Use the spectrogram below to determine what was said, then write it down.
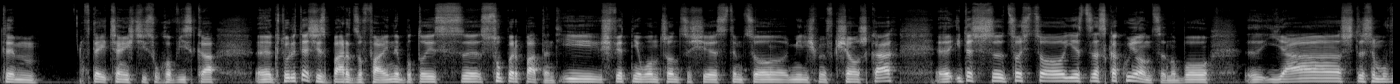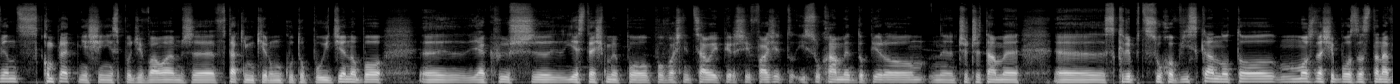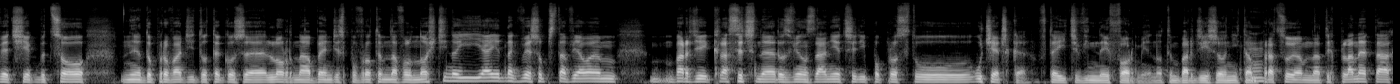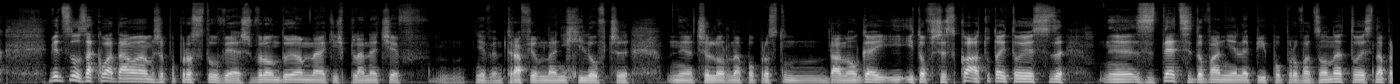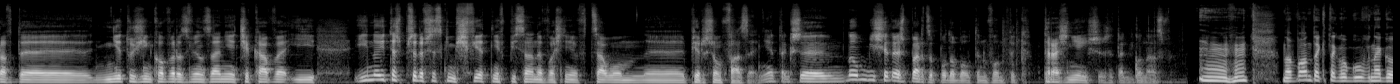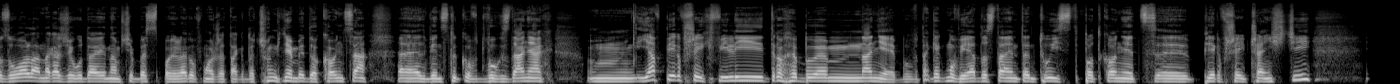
tym w tej części słuchowiska, e, który też jest bardzo fajny, bo to jest e, super patent i świetnie łączący się z tym, co mieliśmy w książkach e, i też coś, co jest zaskakujące, no bo ja szczerze mówiąc kompletnie się nie spodziewałem, że w takim kierunku to pójdzie, no bo jak już jesteśmy po, po właśnie całej pierwszej fazie i słuchamy dopiero, czy czytamy skrypt słuchowiska, no to można się było zastanawiać jakby co doprowadzi do tego, że Lorna będzie z powrotem na wolności. No i ja jednak, wiesz, obstawiałem bardziej klasyczne rozwiązanie, czyli po prostu ucieczkę w tej czy w innej formie. No tym bardziej, że oni tam hmm. pracują na tych planetach, więc no zakładałem, że po prostu, wiesz, wylądują na jakiejś planecie, w, nie wiem, trafią na nihilów, czy, czy Lorna po prostu da nogę i, i to wszystko, a tutaj to jest zdecydowanie lepiej poprowadzone. To jest naprawdę nietuzinkowe rozwiązanie, ciekawe i, i no i też przede wszystkim świetne świetnie wpisane właśnie w całą e, pierwszą fazę. Nie? Także no, mi się też bardzo podobał ten wątek teraźniejszy, że tak go nazwę. Mm -hmm. No wątek tego głównego złola na razie udaje nam się bez spoilerów, może tak dociągniemy do końca, e, więc tylko w dwóch zdaniach. Mm, ja w pierwszej chwili trochę byłem na nie, bo tak jak mówię, ja dostałem ten twist pod koniec e, pierwszej części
